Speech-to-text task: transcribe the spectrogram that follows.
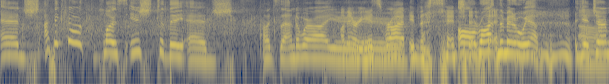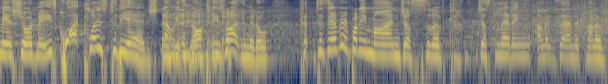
edge, I think you're close ish to the edge. Alexander, where are you? Oh, there he is, right in the centre. Oh, right in the middle, yeah. Yeah, Oh. Jeremy assured me he's quite close to the edge. No, he's not. He's right in the middle. Does everybody mind just sort of just letting Alexander kind of.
